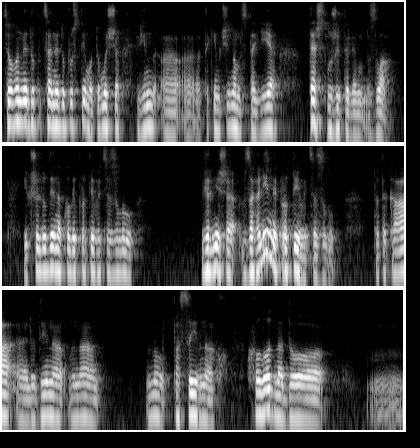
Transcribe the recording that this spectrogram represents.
Цього не це недопустимо, тому що він е, е, таким чином стає теж служителем зла. Якщо людина, коли противиться злу, вірніше, взагалі не противиться злу, то така е, людина, вона ну, пасивна, холодна до м,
